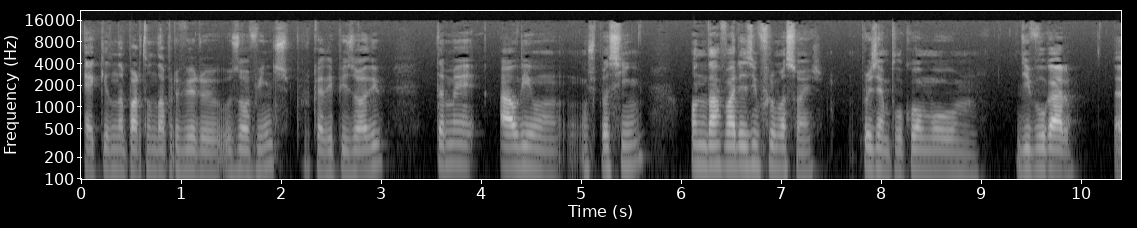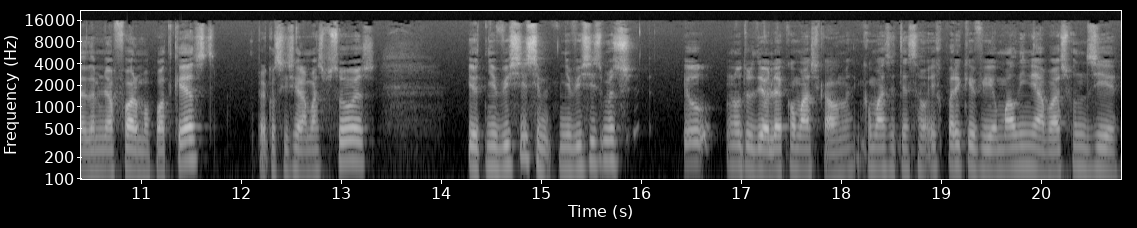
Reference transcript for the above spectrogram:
é aquilo na parte onde dá para ver os ouvintes por cada episódio, também há ali um, um espacinho onde dá várias informações. Por exemplo, como divulgar uh, da melhor forma o podcast para conseguir chegar a mais pessoas. Eu tinha visto isso, tinha visto isso, mas eu no outro dia olhei com mais calma e com mais atenção e reparei que havia uma linha abaixo onde dizia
